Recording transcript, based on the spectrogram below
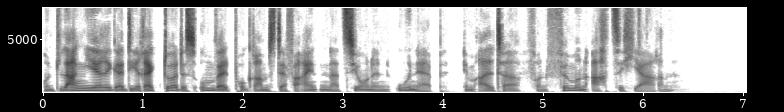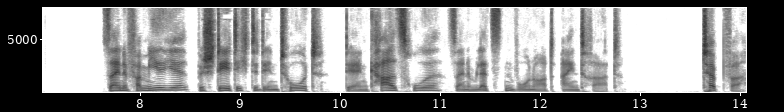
und langjähriger Direktor des Umweltprogramms der Vereinten Nationen UNEP im Alter von 85 Jahren. Seine Familie bestätigte den Tod, der in Karlsruhe, seinem letzten Wohnort, eintrat. Töpfer,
